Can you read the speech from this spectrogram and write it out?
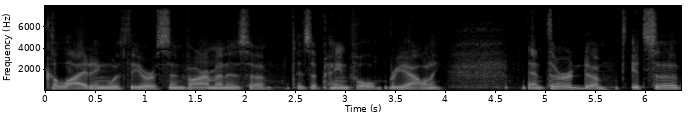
colliding with the Earth's environment is a is a painful reality. And third, um, it's a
